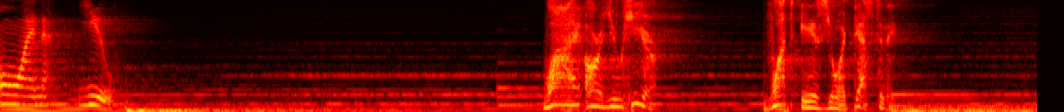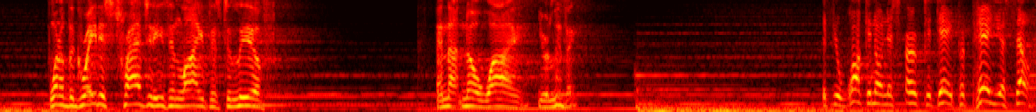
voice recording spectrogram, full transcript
on you. Are you here? What is your destiny? One of the greatest tragedies in life is to live and not know why you're living. If you're walking on this earth today, prepare yourself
